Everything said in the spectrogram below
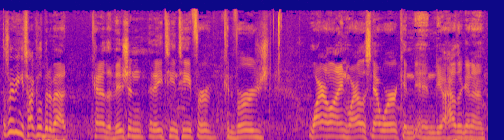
I was wondering if you could talk a little bit about kind of the vision at AT&T for converged wireline wireless network and, and you know, how they're going to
